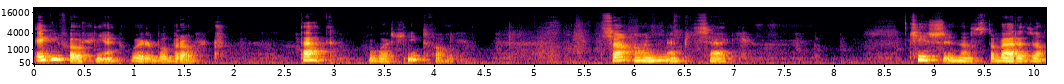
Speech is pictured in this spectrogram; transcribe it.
Eli Woźniak, Łelbobrowicz. Tak, właśnie twoje. Co oni napisali? Cieszy nas to bardzo,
